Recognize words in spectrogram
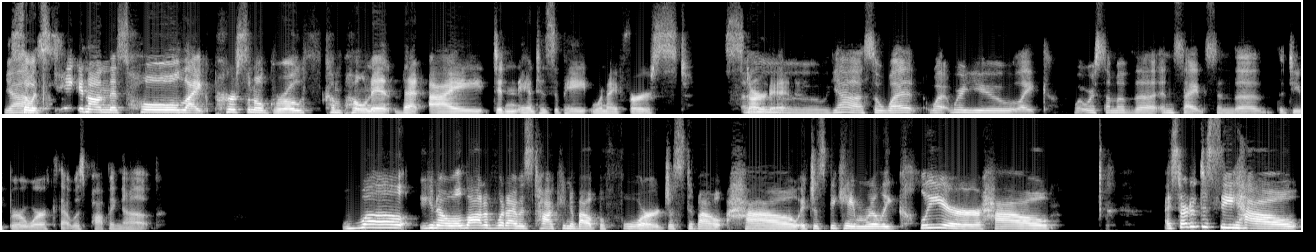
Yeah. So it's taken on this whole like personal growth component that I didn't anticipate when I first started. Oh, yeah. So what what were you like what were some of the insights and the the deeper work that was popping up? Well, you know, a lot of what I was talking about before, just about how it just became really clear how I started to see how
